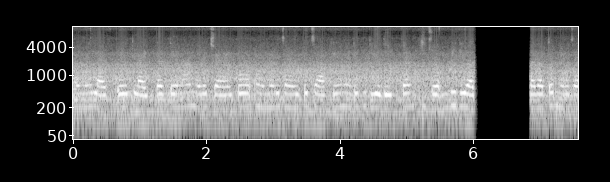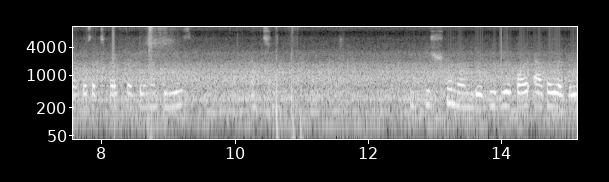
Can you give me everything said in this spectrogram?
और मेरी लाइफ को एक लाइक कर देना, मेरे चैनल को, और मेरे चैनल पे जाके मेरी वीडियो देखकर, जो वीडियो अच्छा लगा तो मेरे चैनल को सब्सक्राइब कर देना प्लीज़ अच्छा। Vishnu Nandu video call available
